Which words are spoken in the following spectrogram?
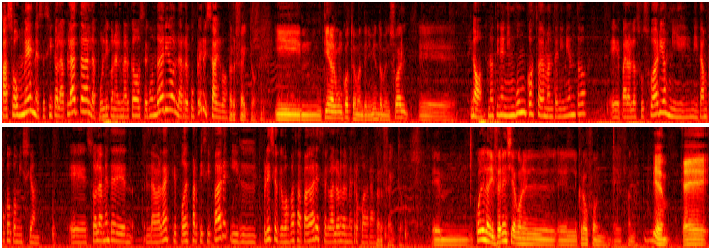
pasó un mes, necesito la plata, la publico en el mercado secundario, la recupero y salgo. Perfecto. ¿Y mm, tiene algún costo de mantenimiento mensual? Eh, No, no tiene ningún costo de mantenimiento eh, para los usuarios ni, ni tampoco comisión. Eh, solamente la verdad es que podés participar y el precio que vos vas a pagar es el valor del metro cuadrado. perfecto. Em, ¿Cuál es la diferencia con el, el crowdfunding? eh? Bien, eh,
